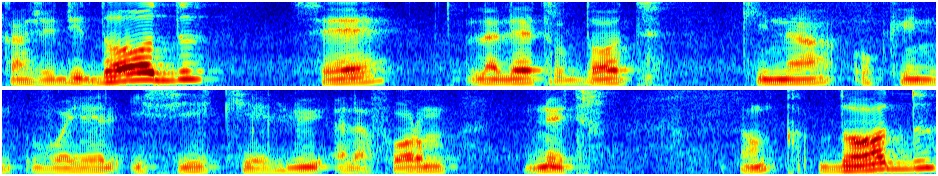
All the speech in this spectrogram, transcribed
Quand je dis Dod, c'est la lettre Dod qui n'a aucune voyelle ici, qui est lue à la forme neutre. Donc, Dod,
